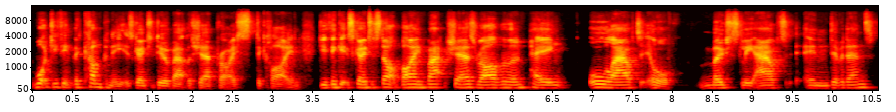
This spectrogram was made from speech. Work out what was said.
what do you think the company is going to do about the share price decline? Do you think it's going to start buying back shares rather than paying all out or mostly out in dividends?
